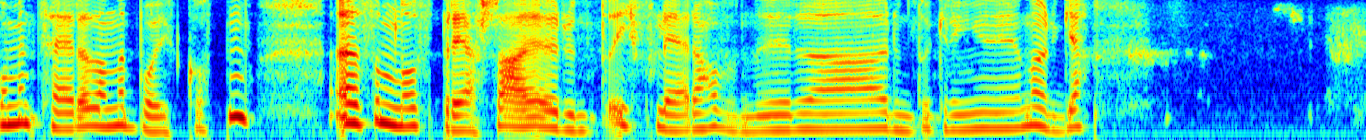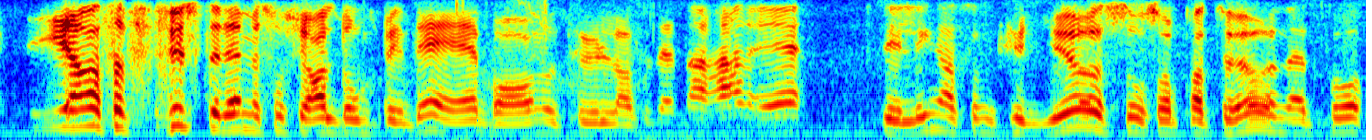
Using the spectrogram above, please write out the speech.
kommentere denne boikotten eh, som nå sprer seg rundt i flere havner eh, rundt omkring i Norge? Ja, altså Først det med sosial dumping. Det er bare noe tull. Altså, dette her er stillinger som kunngjøres hos operatørene på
